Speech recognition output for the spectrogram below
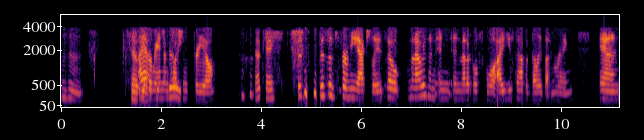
Mhm. So I yeah, have a random really, question for you. Okay. this, this is for me actually. So when I was in, in in medical school, I used to have a belly button ring, and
